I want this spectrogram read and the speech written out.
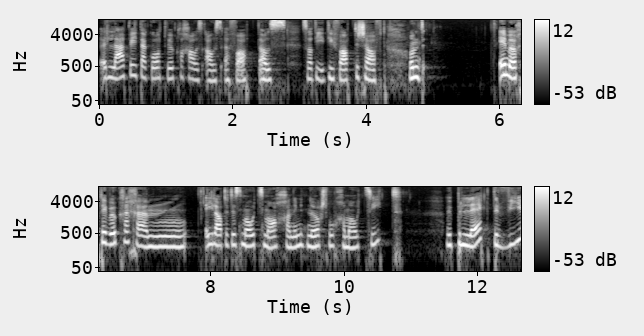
erlebe ich den Gott wirklich als, als, als so die, die Vaterschaft. Und ich möchte wirklich ähm, einladen, das mal zu machen. Nehmt nächste Woche mal Zeit Überleg dir, wie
